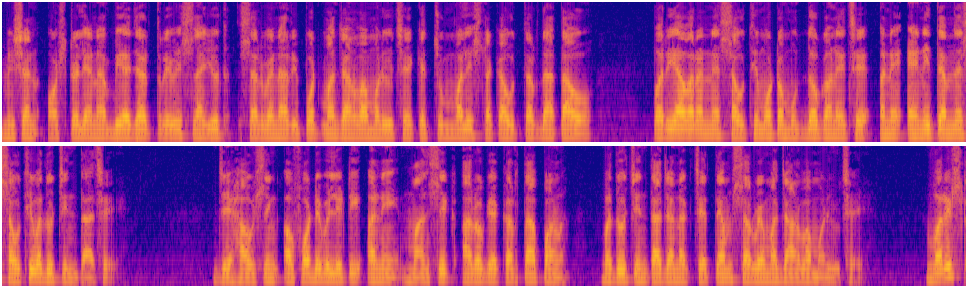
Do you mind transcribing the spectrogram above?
મિશન ઓસ્ટ્રેલિયાના બે હજાર ત્રેવીસના યુથ સર્વેના રિપોર્ટમાં જાણવા મળ્યું છે કે ચુમ્માલીસ ટકા ઉત્તરદાતાઓ પર્યાવરણને સૌથી મોટો મુદ્દો ગણે છે અને એની તેમને સૌથી વધુ ચિંતા છે. જે હાઉસિંગ અફોર્ડેબિલિટી અને માનસિક આરોગ્ય કરતાં પણ વધુ ચિંતાજનક છે તેમ સર્વેમાં જાણવા મળ્યું છે. વરિષ્ઠ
